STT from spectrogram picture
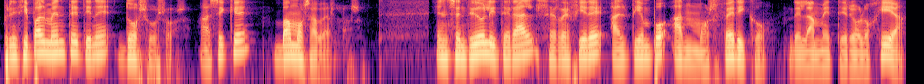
Principalmente tiene dos usos, así que vamos a verlos. En sentido literal se refiere al tiempo atmosférico de la meteorología,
